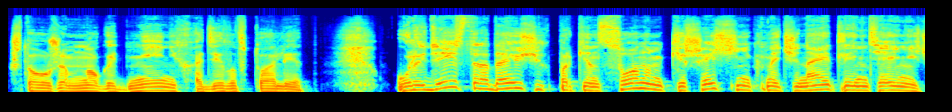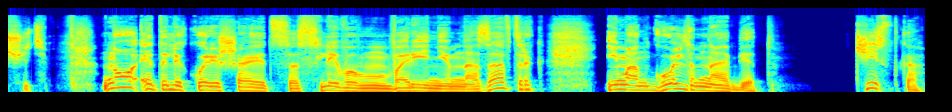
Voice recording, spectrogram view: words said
что уже много дней не ходила в туалет. У людей, страдающих Паркинсоном, кишечник начинает лентяйничать. Но это легко решается сливовым вареньем на завтрак и мангольдом на обед. Чистка.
